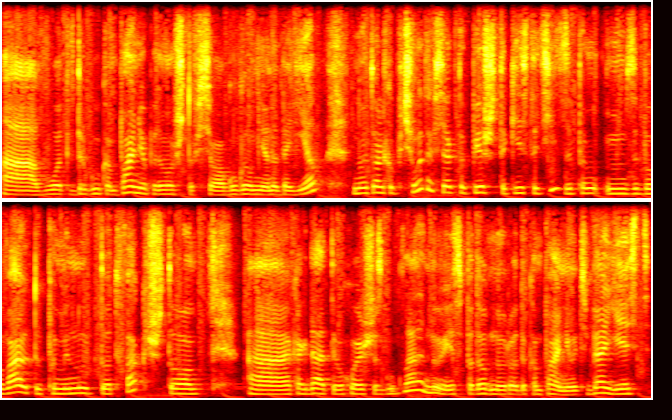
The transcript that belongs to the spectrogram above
а, вот в другую компанию, потому что все, Google мне надоел. Но только почему-то все, кто пишет такие статьи, забывают упомянуть тот факт, что а, когда ты уходишь из Гугла, ну, из подобного рода компании, у тебя есть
